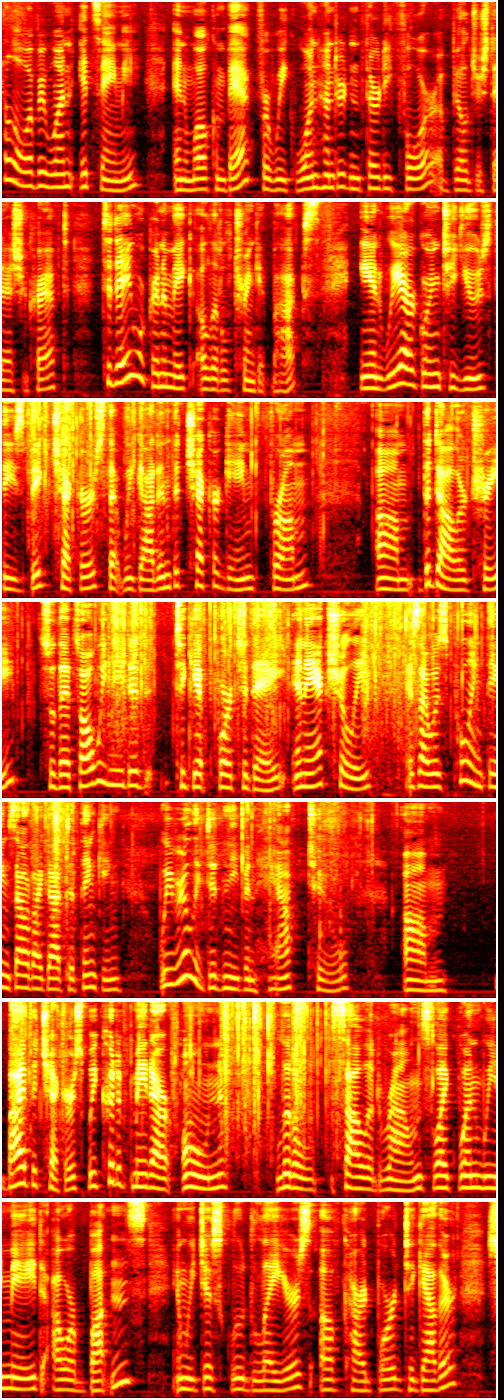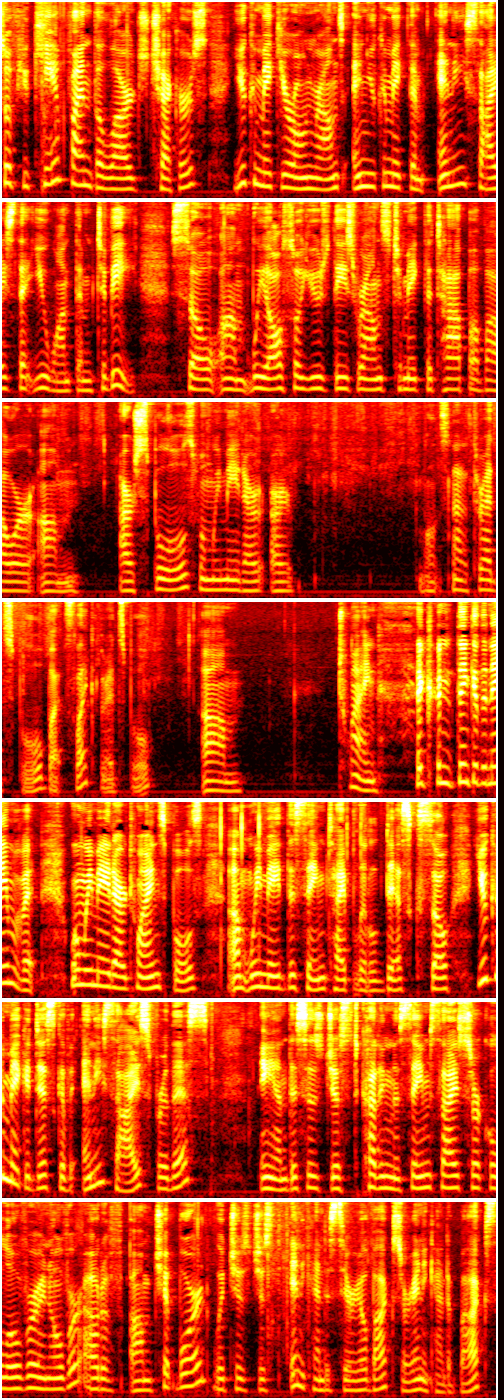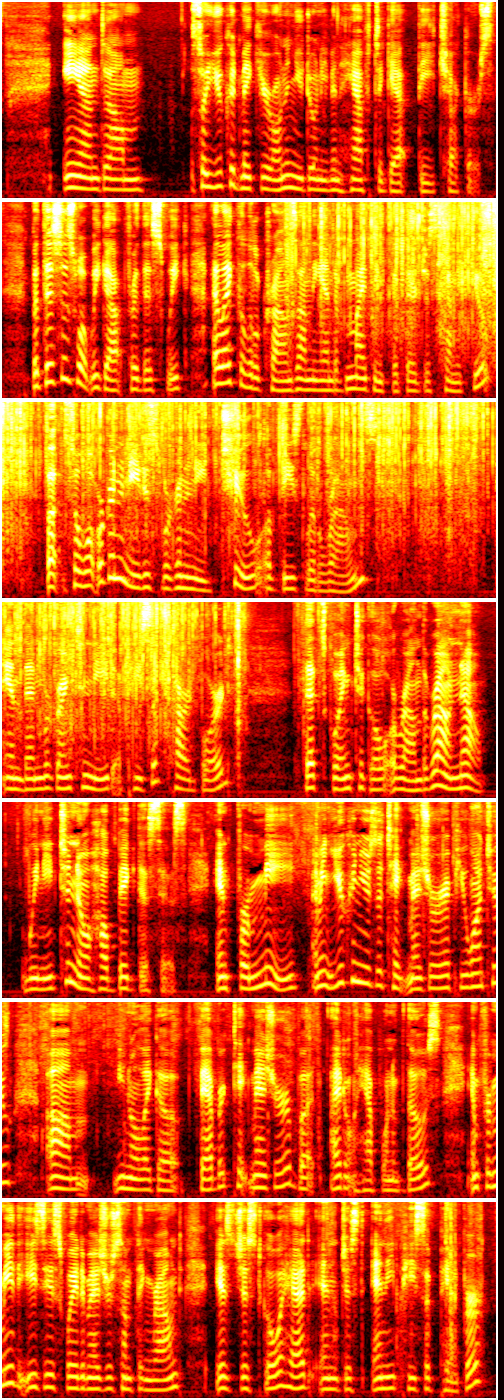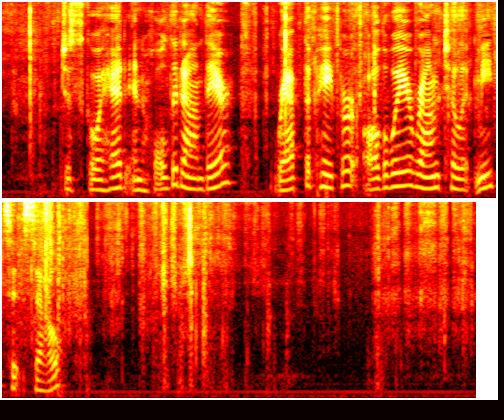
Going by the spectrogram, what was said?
Hello everyone, it's Amy, and welcome back for week 134 of Build Your Stash and Craft. Today we're going to make a little trinket box, and we are going to use these big checkers that we got in the checker game from um, the Dollar Tree. So that's all we needed to get for today, and actually, as I was pulling things out, I got to thinking, we really didn't even have to um, buy the checkers. We could have made our own little solid rounds like when we made our buttons and we just glued layers of cardboard together. So if you can't find the large checkers, you can make your own rounds and you can make them any size that you want them to be. So um, we also used these rounds to make the top of our um, our spools when we made our, our well it's not a thread spool but it's like a thread spool um, twine I couldn't think of the name of it. When we made our twine spools, um, we made the same type little disc. So you can make a disc of any size for this. And this is just cutting the same size circle over and over out of um, chipboard, which is just any kind of cereal box or any kind of box. And um, so you could make your own and you don't even have to get the checkers. But this is what we got for this week. I like the little crowns on the end of them. I think that they're just kind of cute. But so what we're going to need is we're going to need two of these little rounds. And then we're going to need a piece of cardboard that's going to go around the round. Now, we need to know how big this is. And for me, I mean, you can use a tape measure if you want to, um, you know, like a fabric tape measure, but I don't have one of those. And for me, the easiest way to measure something round is just go ahead and just any piece of paper, just go ahead and hold it on there, wrap the paper all the way around till it meets itself.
